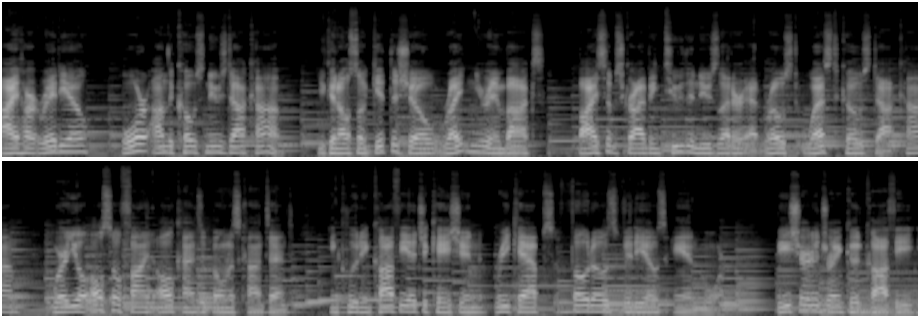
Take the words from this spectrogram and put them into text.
iHeartRadio, or on thecoastnews.com. You can also get the show right in your inbox by subscribing to the newsletter at roastwestcoast.com, where you'll also find all kinds of bonus content, including coffee education, recaps, photos, videos, and more. Be sure to drink good coffee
